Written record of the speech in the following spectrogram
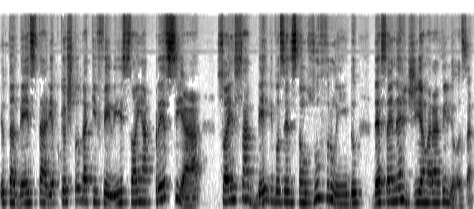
Eu também estaria, porque eu estou daqui feliz só em apreciar, só em saber que vocês estão usufruindo dessa energia maravilhosa.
